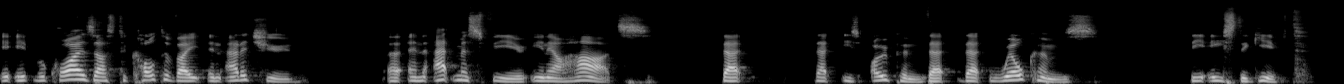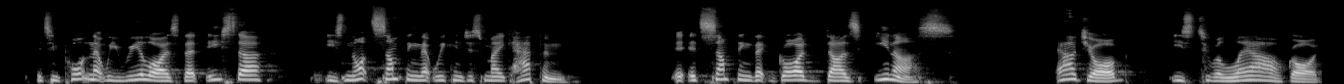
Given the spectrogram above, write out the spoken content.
It, it requires us to cultivate an attitude, uh, an atmosphere in our hearts that, that is open, that, that welcomes the Easter gift. It's important that we realize that Easter is not something that we can just make happen. It's something that God does in us. Our job is to allow God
